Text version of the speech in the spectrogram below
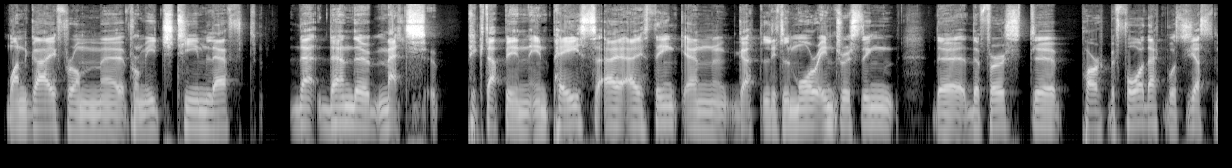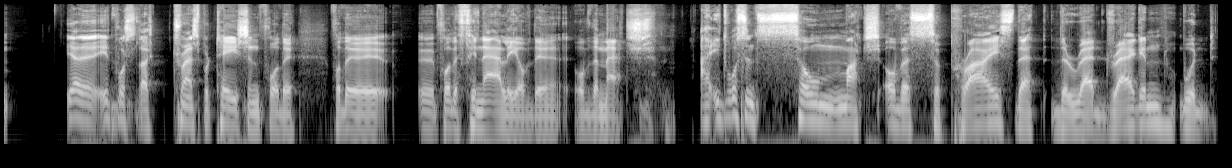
one guy from uh, from each team left. Then the match picked up in in pace, I, I, think, and got a little more interesting. The the first uh, part before that was just yeah, it was like transportation for the for the uh, for the finale of the of the match. I, it wasn't so much of a surprise that the Red Dragon would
